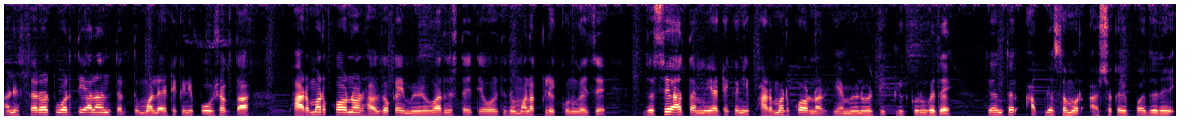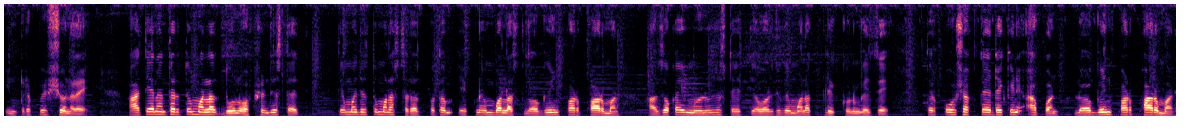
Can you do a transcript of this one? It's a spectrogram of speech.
आणि सर्वात वरती आल्यानंतर तुम्हाला या ठिकाणी पाहू शकता फार्मर कॉर्नर हा जो काही मेनूवर दिसत आहे त्यावरती तुम्हाला क्लिक करून घ्यायचं आहे जसे आता मी या ठिकाणी फार्मर कॉर्नर या मेनूवरती क्लिक करून घेतो आहे त्यानंतर आपल्यासमोर अशा काही पद्धतीने इंटरफेस शोणार आहे. हा त्यानंतर तुम्हाला दोन ऑप्शन दिसत आहेत त्यामध्ये तुम्हाला सर्वात प्रथम एक नंबरलाच लॉग इन फॉर फार्मर हा जो काही मेनू दिसतो आहे त्यावरती तुम्हाला क्लिक करून घ्यायचं आहे तर पाहू शकता या ठिकाणी आपण लॉग इन फॉर फार्मर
